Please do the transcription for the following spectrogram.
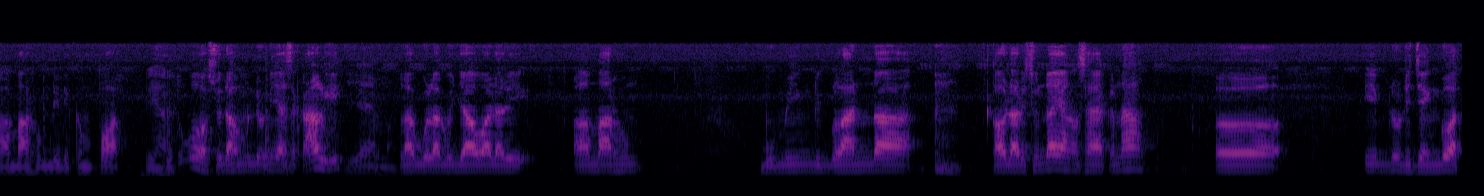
almarhum Didi Kempot. Ya itu oh sudah mendunia sekali. Iya emang. Lagu-lagu Jawa dari almarhum booming di Belanda. Kalau dari Sunda yang saya kenal eh Ibnu Dijenggot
